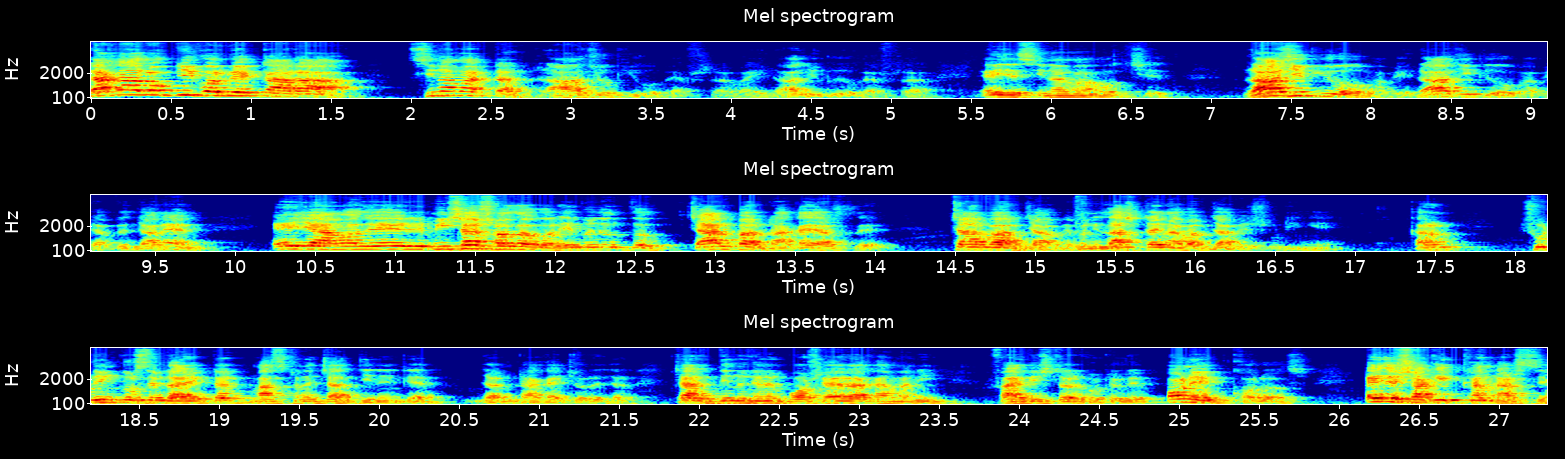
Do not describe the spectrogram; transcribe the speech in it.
টাকা লগ্নি করবে কারা? সিনেমা একটা রাজকীয় ব্যবসা ভাই, রাজকীয় ব্যবসা। এই যে সিনেমা হচ্ছে রাজকীয় ভাবে রাজকীয় ভাবে আপনি জানেন? এই যে আমাদের মিশা সদাগর, এ পর্যন্ত চারবার ঢাকায় আসছে, চারবার যাবে মানে লাস্ট টাইম আবার যাবে শুটিং এ। কারণ শুটিং করছে ডাইরেক্টর মাঝখানে চার দিনের গ্যাপ যান, ঢাকায় চলে যান। চার দিন ওখানে বসায় রাখা মানে ফাইভ স্টার হোটেলে অনেক খরচ। এই যে শাকিব খান আসছে,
